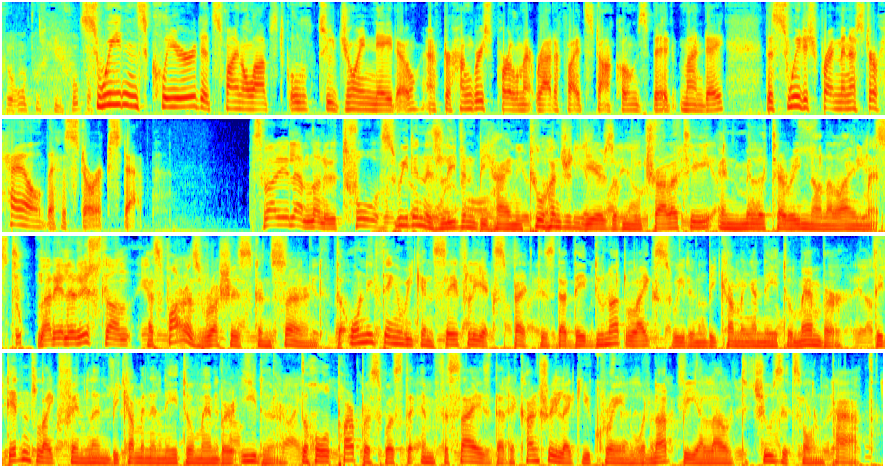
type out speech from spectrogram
Sweden's cleared its final obstacle to join NATO after Hungary's parliament ratified Stockholm's bid Monday. The Swedish prime minister hailed the historic step. Sweden is leaving behind 200 years of neutrality and military non-alignment. As far as Russia is concerned, the only thing we can safely expect is that they do not like Sweden becoming a NATO member. They didn't like Finland becoming a NATO member either. The whole purpose was to emphasize that a country like Ukraine would not be allowed to choose its own path.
